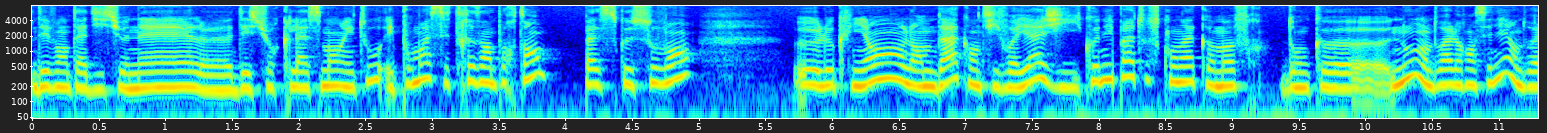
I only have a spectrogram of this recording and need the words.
des ventes additionnelles, euh, des surclassements et tout. Et pour moi, c'est très important parce que souvent, euh, le client lambda, quand il voyage, il connaît pas tout ce qu'on a comme offre. Donc euh, nous, on doit le renseigner on doit,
